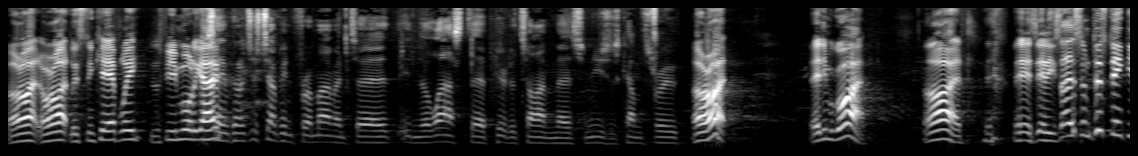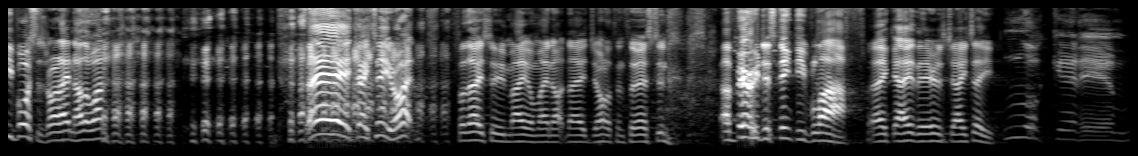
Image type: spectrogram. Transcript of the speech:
All right, all right, listening carefully. There's a few more to go. Sam, can I just jump in for a moment? Uh, in the last uh, period of time, uh, some news has come through. All right. Eddie McGuire. All right. There's Eddie. So there's some distinctive voices, right? Another one. hey, JT, right? For those who may or may not know, Johnathan Thurston, a very distinctive laugh. Okay, there's JT. Look at him.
